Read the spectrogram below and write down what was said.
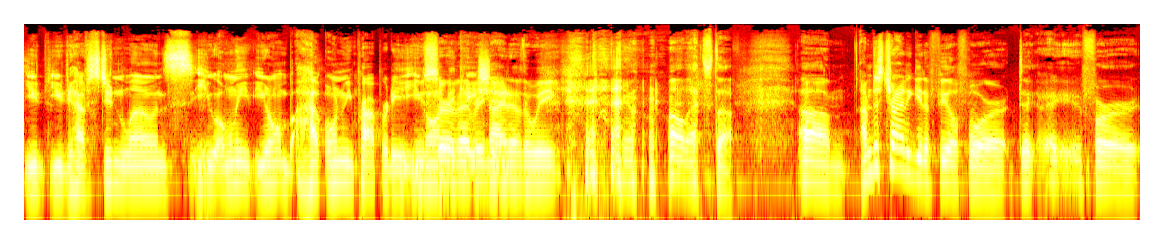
You you have student loans. You only you don't have own any property. You, you serve every night of the week, all that stuff. Um, I'm just trying to get a feel for uh, for.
